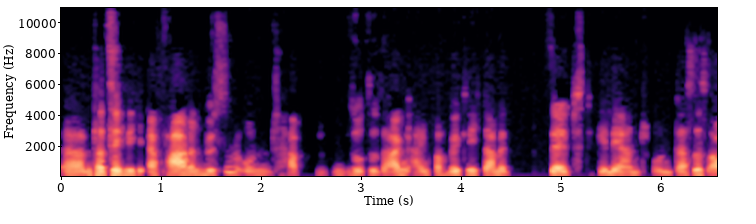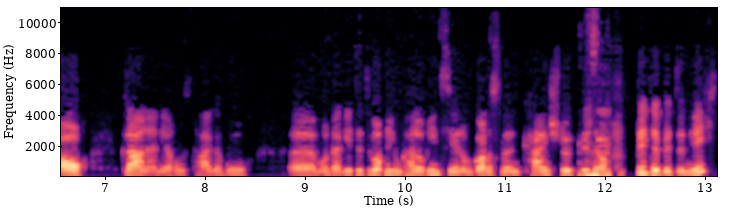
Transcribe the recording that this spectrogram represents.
ähm, tatsächlich erfahren müssen und habe sozusagen einfach wirklich damit selbst gelernt. Und das ist auch, klar, ein Ernährungstagebuch. Ähm, und da geht es jetzt überhaupt nicht um Kalorienzählen, um Gottes Willen kein Stück, bitte, mhm. auf, bitte, bitte nicht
